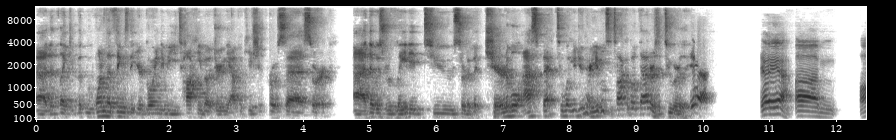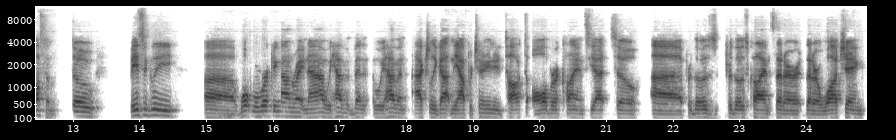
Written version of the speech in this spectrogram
uh, that like the, one of the things that you're going to be talking about during the application process or uh, that was related to sort of a charitable aspect to what you're doing. Are you able to talk about that or is it too early? Yeah. Yeah, yeah. Um, awesome. So basically, uh, what we're working on right now, we haven't been, we haven't actually gotten the opportunity to talk to all of our clients yet. So uh, for those for those clients that are that are watching,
